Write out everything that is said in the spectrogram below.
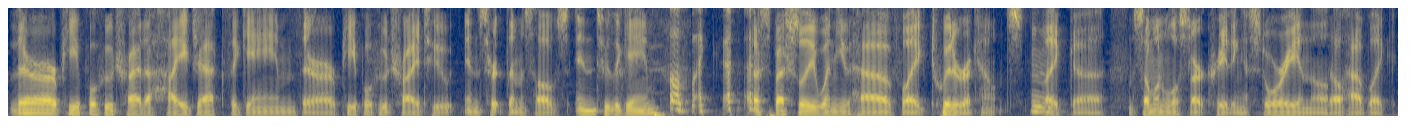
There are people who try to hijack the game. There are people who try to insert themselves into the game. Oh my god. especially when you have like Twitter accounts. Like uh, someone will start creating a story and they'll, they'll have like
